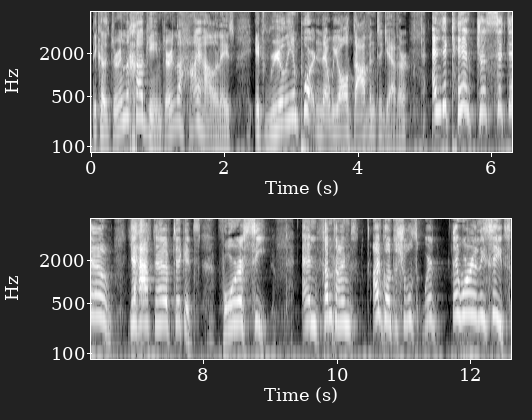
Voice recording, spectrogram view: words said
because during the Chagim, during the high holidays, it's really important that we all daven together, and you can't just sit down. You have to have tickets for a seat. And sometimes I've gone to shuls where there weren't any seats.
